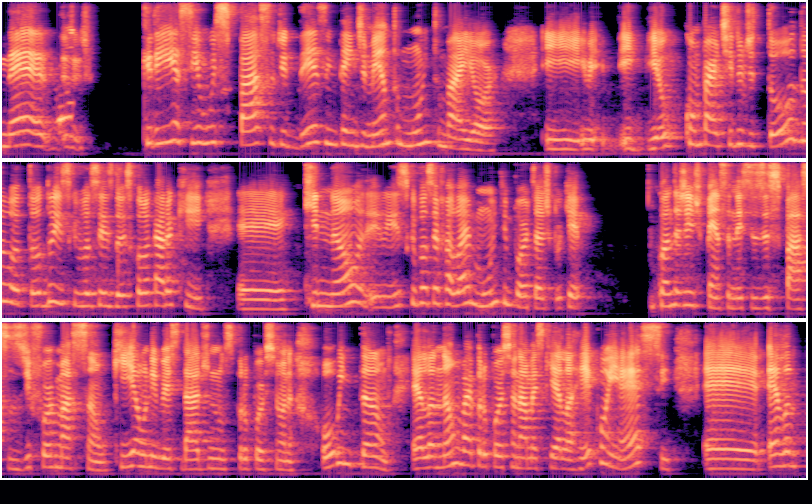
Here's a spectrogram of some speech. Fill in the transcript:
né, cria assim um espaço de desentendimento muito maior. E, e, e, eu compartilho de todo, todo isso que vocês dois colocaram aqui. É, que não, isso que você falou é muito importante, porque quando a gente pensa nesses espaços de formação que a universidade nos proporciona, ou então ela não vai proporcionar, mas que ela reconhece, é, ela,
